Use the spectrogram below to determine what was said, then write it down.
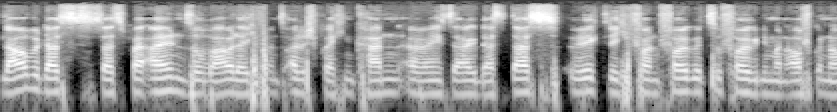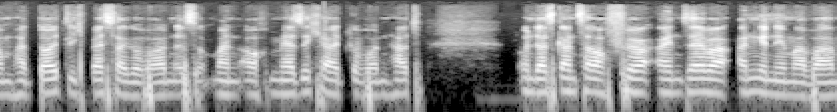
glaube, dass das bei allen so war oder ich für uns alle sprechen kann, äh, wenn ich sage, dass das wirklich von Folge zu Folge, die man aufgenommen hat, deutlich besser geworden ist und man auch mehr Sicherheit gewonnen hat und das Ganze auch für einen selber angenehmer war,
